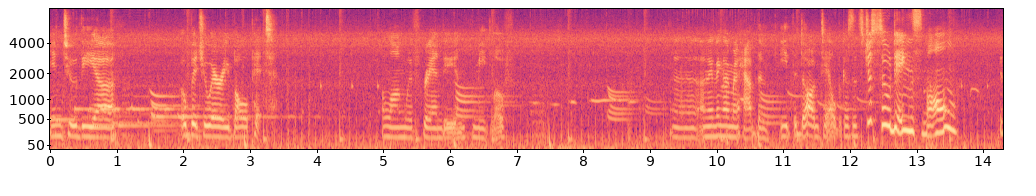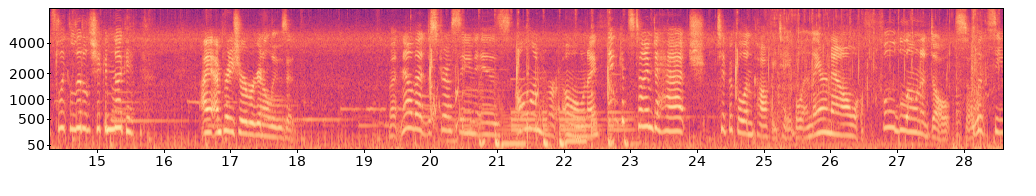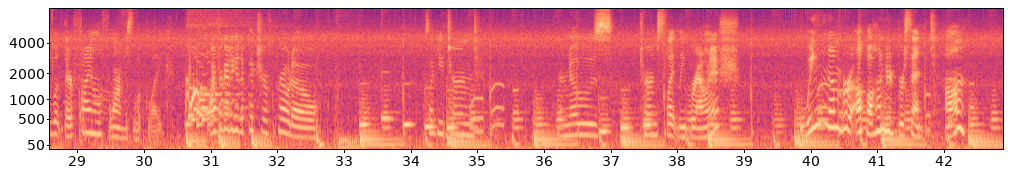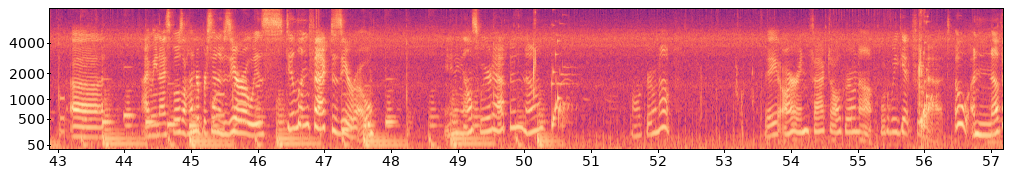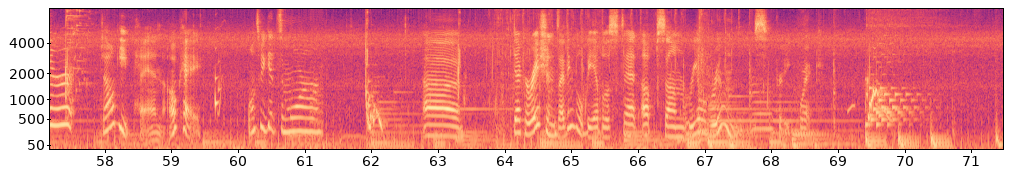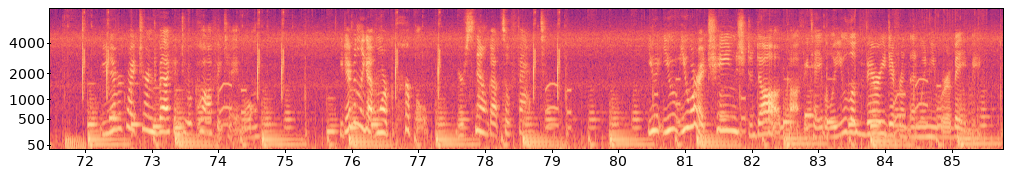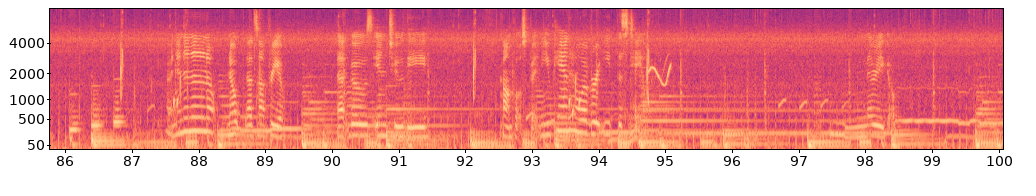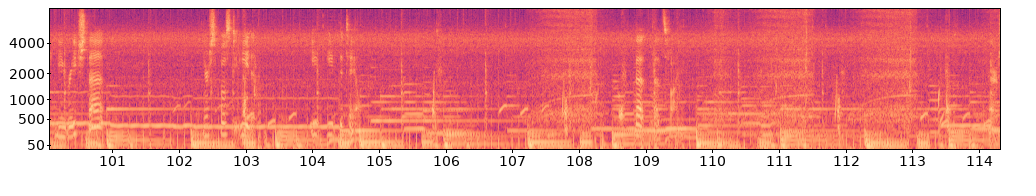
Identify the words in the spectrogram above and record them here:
into the uh, obituary ball pit. Along with Randy and Meatloaf. Uh, and I think I'm gonna have them eat the dog tail because it's just so dang small. It's like a little chicken nugget. I, I'm pretty sure we're gonna lose it. But now that Distressing is all on her own, I think it's time to hatch Typical and Coffee Table, and they are now full-blown adults, so let's see what their final forms look like. Oh, I forgot to get a picture of Proto. Looks like you turned... Your nose turned slightly brownish. Wing number up 100%, huh? Uh, I mean, I suppose 100% of zero is still in fact zero. Anything else weird happen? No? All grown up. They are, in fact, all grown up. What do we get for that? Oh, another doggy pen. Okay. Once we get some more uh, decorations, I think we'll be able to set up some real rooms pretty quick. You never quite turned back into a coffee table. You definitely got more purple. Your snout got so fat. You you you are a changed dog, coffee table. You look very different than when you were a baby. No no no no no. Nope, that's not for you. That goes into the compost pit. You can, however, eat this tail. Mm, There you go. Can you reach that? You're supposed to eat it. Eat, eat the tail. That, that's fine.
